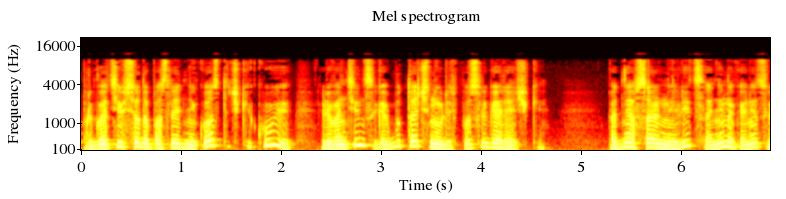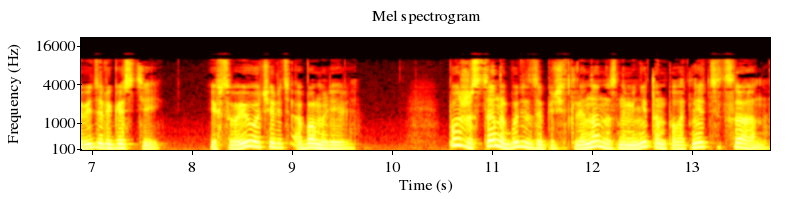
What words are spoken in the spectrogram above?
Проглотив все до последней косточки, куи, левантинцы как будто очнулись после горячки. Подняв сальные лица, они наконец увидели гостей и, в свою очередь, обомлели. Позже сцена будет запечатлена на знаменитом полотне Тициана.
